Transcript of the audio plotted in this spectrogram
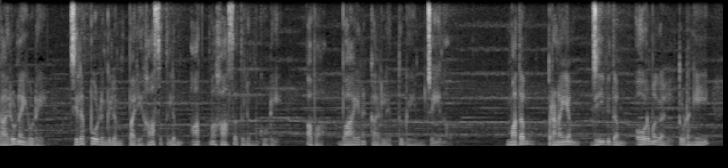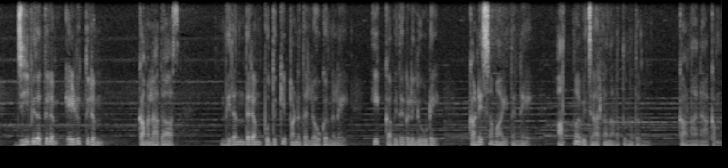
കരുണയോടെ ചിലപ്പോഴെങ്കിലും പരിഹാസത്തിലും ആത്മഹാസത്തിലും കൂടി അവ വായനക്കാരിലെത്തുകയും ചെയ്യുന്നു. മതം പ്രണയം ജീവിതം ഓർമ്മകൾ തുടങ്ങി ജീവിതത്തിലും എഴുത്തിലും കമലാദാസ് നിരന്തരം പുതുക്കി പണിത ലോകങ്ങളെ ഈ കവിതകളിലൂടെ കണിശമായി തന്നെ ആത്മവിചാരണ നടത്തുന്നതും കാണാനാകും.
